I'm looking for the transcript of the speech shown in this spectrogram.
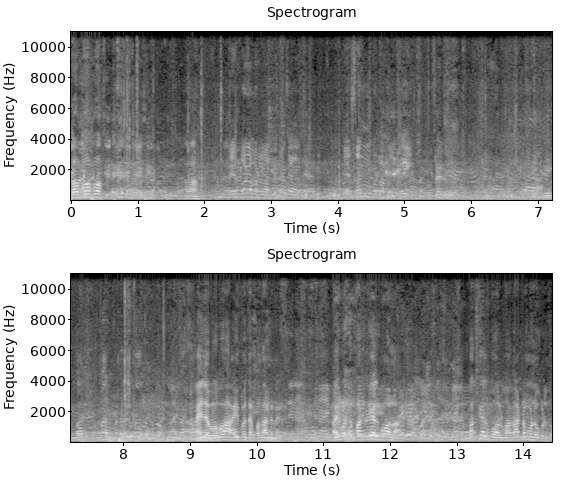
ఓ, పో, పో. ఆ. అయిందా బాబా అయిపోతే పదండి మీరు అయిపోతే పక్కకి వెళ్ళిపోవాలా పక్కకి వెళ్ళిపోవాలి మాకు అడ్డం ఉండకూడదు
